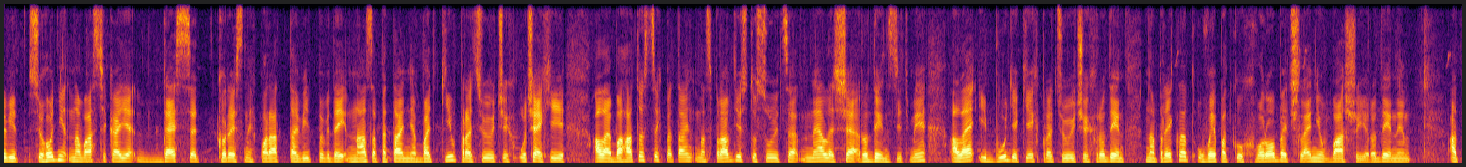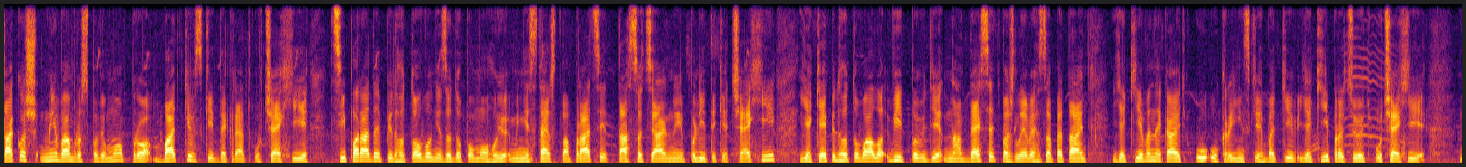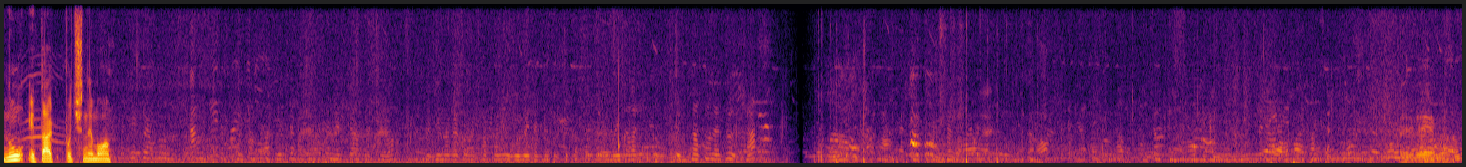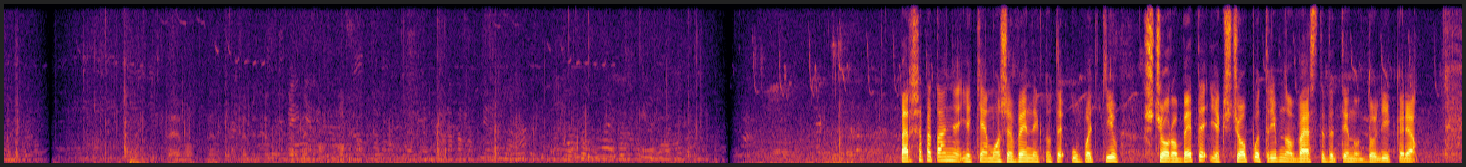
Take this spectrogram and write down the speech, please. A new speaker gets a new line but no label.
Привіт! Сьогодні на вас чекає 10 корисних порад та відповідей на запитання батьків, працюючих у Чехії. Але багато з цих питань насправді стосуються не лише родин з дітьми, але і будь-яких працюючих родин, наприклад, у випадку хвороби членів вашої родини. А також ми вам розповімо про батьківський декрет у Чехії. Ці поради підготовлені за допомогою Міністерства праці та соціальної політики Чехії, яке підготувало відповіді на 10 важливих запитань, які виникають у українських батьків, які працюють у Чехії. Ну і так почнемо. Перше питання, яке може виникнути у батьків, що робити, якщо потрібно вести дитину до лікаря.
